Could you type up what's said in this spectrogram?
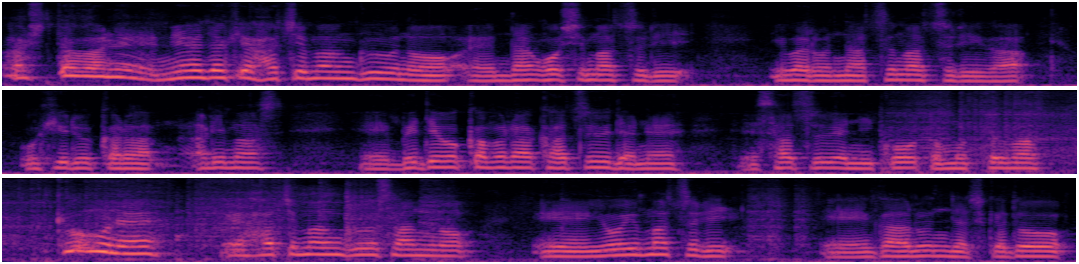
明日はね宮崎八幡宮のえー名越祭りいわゆる夏祭りがお昼からあります、えビデオカメラ担いでね撮影に行こうと思っております。今日もねえ八幡宮さんの、えー宵祭り、えーがあるんですけど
